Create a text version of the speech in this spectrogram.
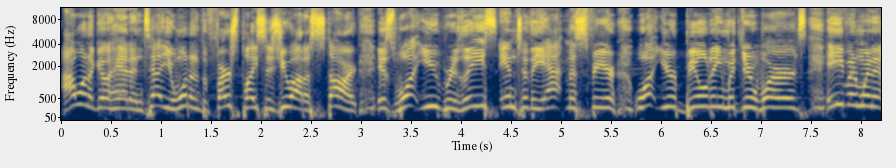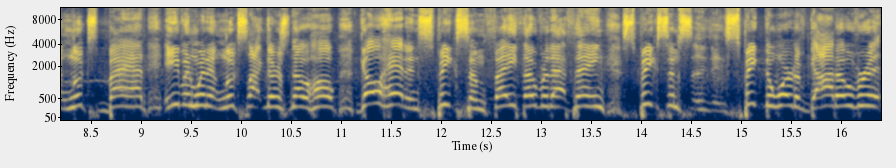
I want to go ahead and tell you one of the first places you ought to start is what you release into the atmosphere, what you're building with your words, even when it looks bad, even when it looks like there's no hope. Go ahead and speak some faith over that thing. Speak some speak the word of God over it.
